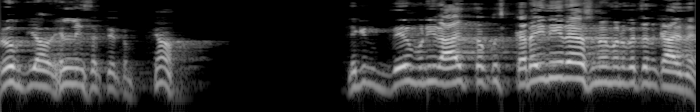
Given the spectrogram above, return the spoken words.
रोक दिया और हिल नहीं सकते तुम। क्यों? लेकिन देव मुनि राज तो कुछ कर ही नहीं रहे उसमें मन वचन काय में।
